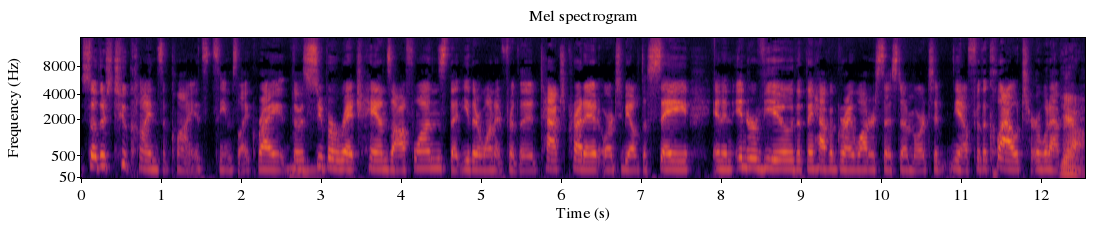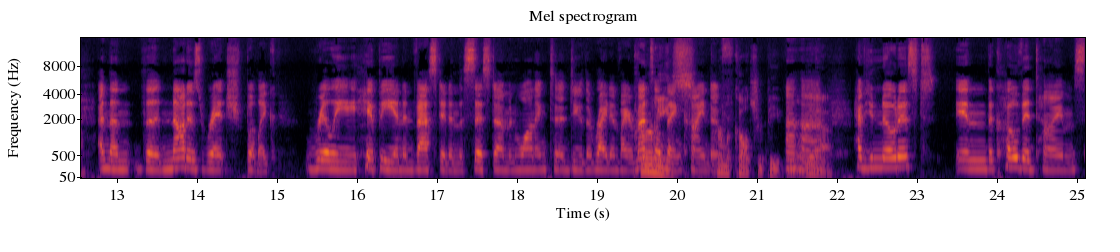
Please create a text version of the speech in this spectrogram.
so there's two kinds of clients it seems like, right? Those super rich hands-off ones that either want it for the tax credit or to be able to say in an interview that they have a gray water system or to, you know, for the clout or whatever. Yeah. And then the not as rich but like really hippie and invested in the system and wanting to do the right environmental thing kind of. permaculture people Uh-huh. yeah Have you noticed in the COVID times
